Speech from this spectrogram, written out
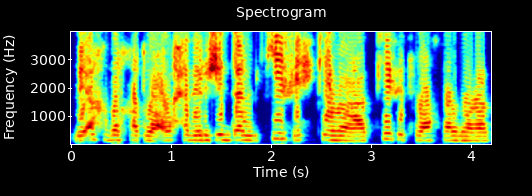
بأخذ الخطوة أو حذر جدا بكيف يحكي معك كيف يتواصل معك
